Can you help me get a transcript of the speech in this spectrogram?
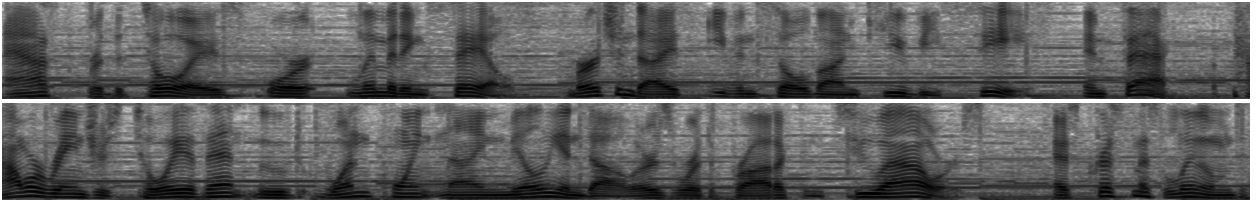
ask for the toys or limiting sales. Merchandise even sold on QVC. In fact, Power Rangers toy event moved $1.9 million worth of product in two hours. As Christmas loomed,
